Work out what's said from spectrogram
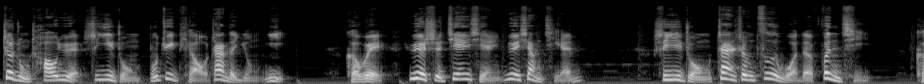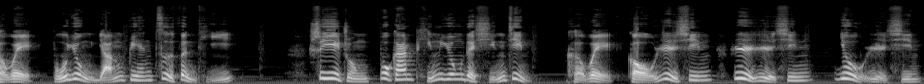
这种超越是一种不惧挑战的勇毅，可谓越是艰险越向前；是一种战胜自我的奋起，可谓不用扬鞭自奋蹄；是一种不甘平庸的行进，可谓苟日新，日日新，又日新。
